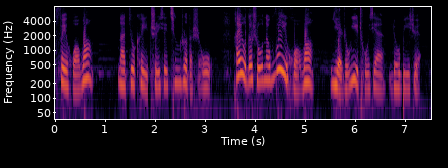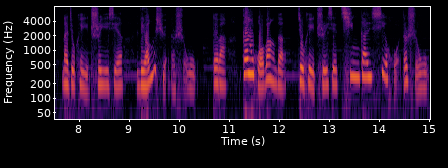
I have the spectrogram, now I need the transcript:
肺火旺，那就可以吃一些清热的食物；还有的时候呢，胃火旺也容易出现流鼻血。那就可以吃一些凉血的食物，对吧？肝火旺的就可以吃一些清肝泻火的食物。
